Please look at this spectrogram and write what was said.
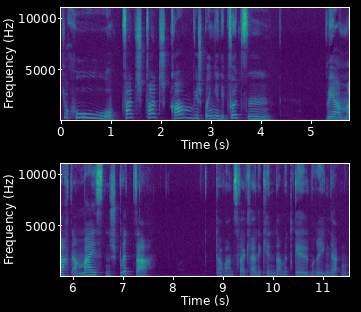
Juhu, Pfatsch, Pfatsch, komm, wir springen in die Pfützen. Wer macht am meisten Spritzer? Da waren zwei kleine Kinder mit gelben Regenjacken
